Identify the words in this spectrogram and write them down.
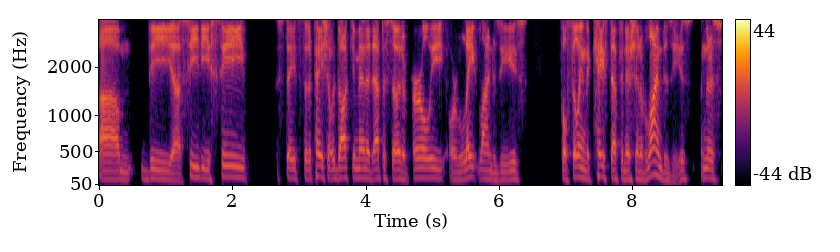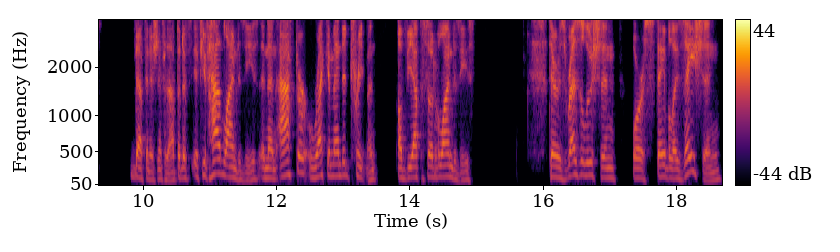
Um, the uh, CDC states that a patient with documented episode of early or late Lyme disease, fulfilling the case definition of Lyme disease, and there's definition for that. But if, if you've had Lyme disease and then after recommended treatment of the episode of Lyme disease, there is resolution or stabilization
